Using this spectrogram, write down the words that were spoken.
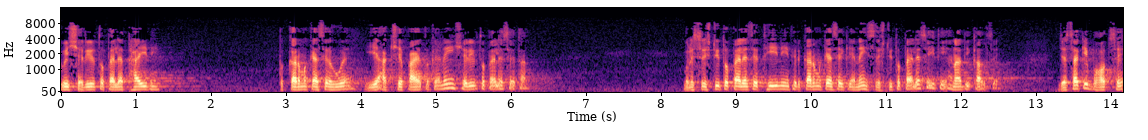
कि शरीर तो पहले था ही नहीं। तो कर्म कैसे हुए? ये आक्षेप आए तो क्या नहीं, शरीर तो पहले से था। बोले, सृष्टि तो पहले से थी नहीं, फिर कर्म कैसे किया? नहीं, सृष्टि तो पहले से ही थी, अनादिकाल से। जैसा कि बहुत से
